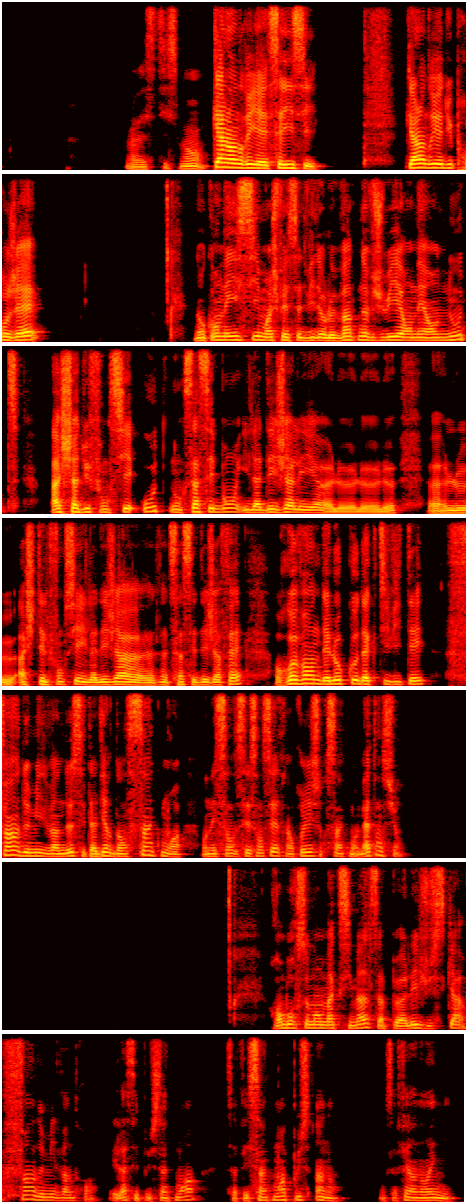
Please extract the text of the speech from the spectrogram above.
Investissement. Calendrier, c'est ici. Calendrier du projet. Donc on est ici, moi je fais cette vidéo le 29 juillet, on est en août. Achat du foncier août, donc ça c'est bon, il a déjà les, euh, le, le, le, euh, le, acheter le foncier, il a déjà, euh, ça c'est déjà fait. Revendre des locaux d'activité fin 2022, c'est-à-dire dans 5 mois. On est c'est censé être un projet sur 5 mois. Mais attention, Remboursement maximal, ça peut aller jusqu'à fin 2023. Et là, c'est plus 5 mois, ça fait 5 mois plus 1 an. Donc ça fait un an et demi.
